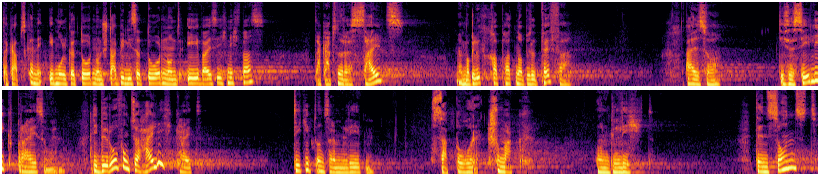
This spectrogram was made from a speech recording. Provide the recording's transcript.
Da gab es keine Emulgatoren und Stabilisatoren und eh weiß ich nicht was. Da gab es nur das Salz. Wenn man Glück gehabt hat, noch ein bisschen Pfeffer. Also, diese Seligpreisungen, die Berufung zur Heiligkeit, die gibt unserem Leben Sapore, Geschmack und Licht. Denn sonst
